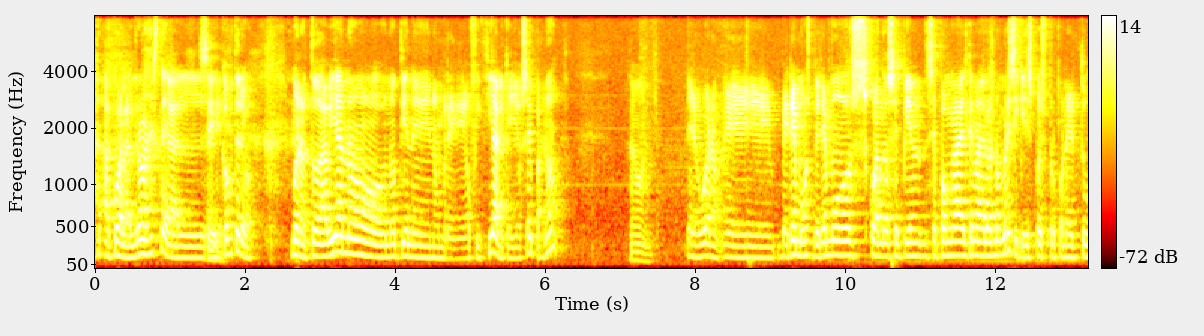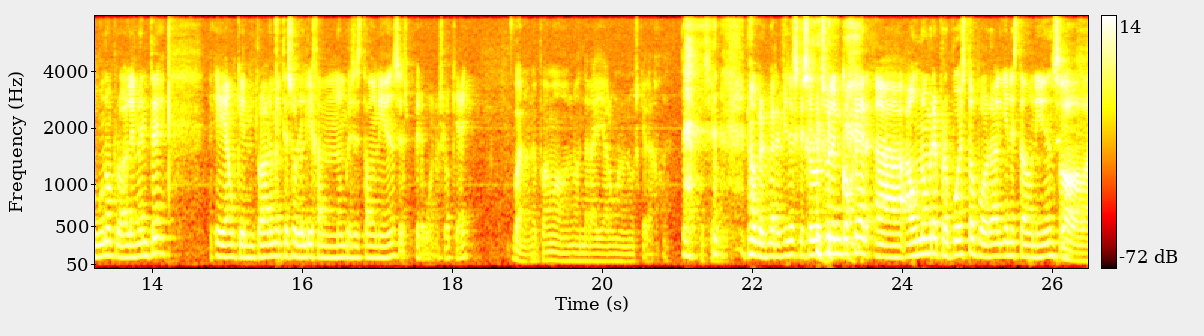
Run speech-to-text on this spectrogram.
¿A cuál? ¿Al dron este? ¿Al Sí. helicóptero? Bueno, todavía no, no tiene nombre oficial, que yo sepa, ¿no? Pero bueno. Pero bueno, eh, veremos, veremos cuando se, se ponga el tema de los nombres. Si queréis, pues proponer tú uno, probablemente. Eh, aunque probablemente solo elijan nombres estadounidenses, pero bueno, es lo que hay. Bueno, le podemos mandar ahí alguno en euskera, joder. sí. No, pero me refiero es que solo suelen coger a, a un nombre propuesto por alguien estadounidense. Oh,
